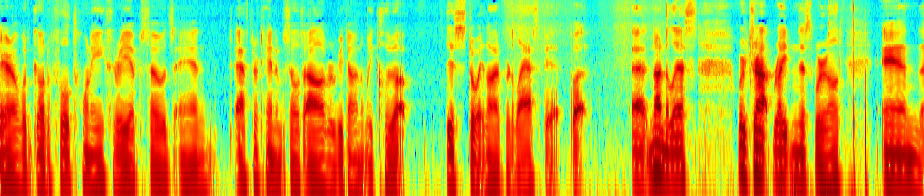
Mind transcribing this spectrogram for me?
Arrow would go to full 23 episodes, and after 10 episodes, Oliver would be done, and we clue up this storyline for the last bit. But uh, nonetheless, we're dropped right in this world, and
